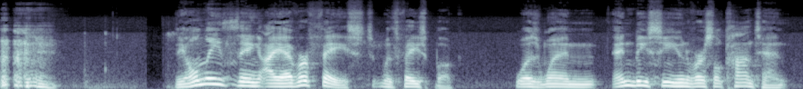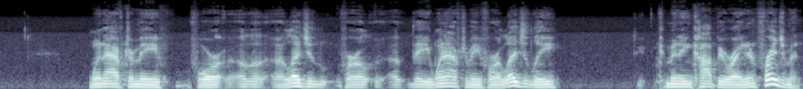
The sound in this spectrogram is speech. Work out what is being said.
the only thing I ever faced with Facebook was when NBC Universal Content went after me for alleged for uh, they went after me for allegedly committing copyright infringement.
